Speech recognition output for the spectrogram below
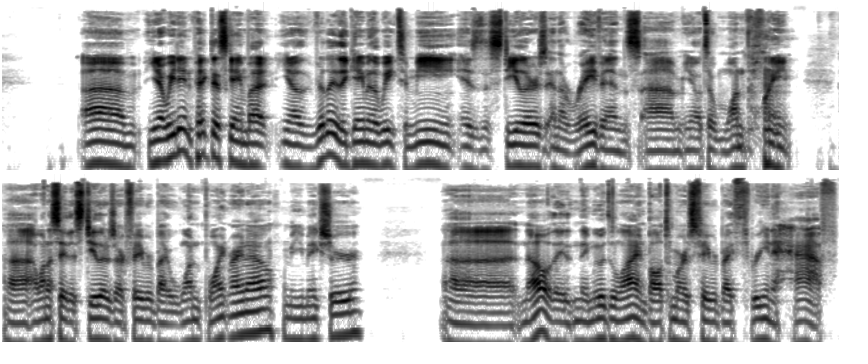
um, you know, we didn't pick this game, but you know, really the game of the week to me is the Steelers and the Ravens. Um, you know, it's a one point. Uh, I want to say the Steelers are favored by one point right now. Let me make sure. Uh, no, they they moved the line. Baltimore is favored by three and a half.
